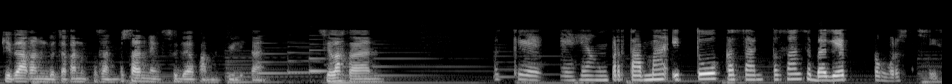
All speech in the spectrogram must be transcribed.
kita akan membacakan pesan-pesan yang sudah kami pilihkan. Silahkan. Oke, yang pertama itu kesan-pesan sebagai pengurus OSIS.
